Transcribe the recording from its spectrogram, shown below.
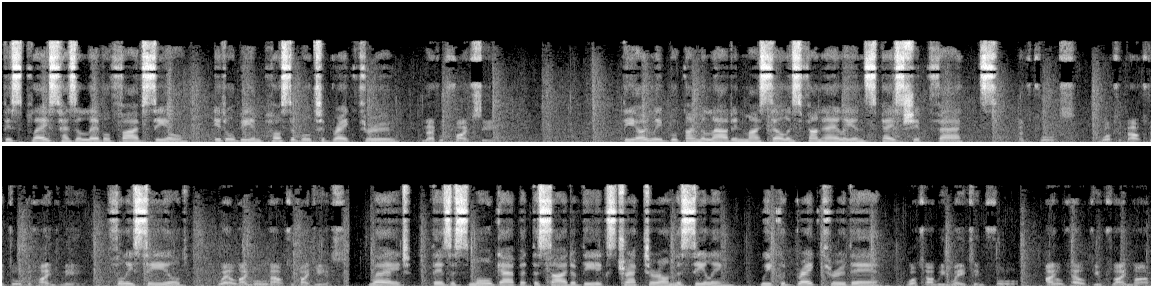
This place has a level 5 seal. It'll be impossible to break through. Level 5 seal. The only book I'm allowed in my cell is Fun Alien Spaceship Facts. Of course. What about the door behind me? Fully sealed. Well, I'm all out of ideas. Wait, there's a small gap at the side of the extractor on the ceiling. We could break through there. What are we waiting for? I'll help you climb up.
